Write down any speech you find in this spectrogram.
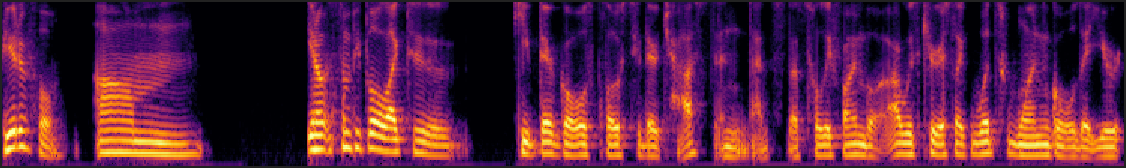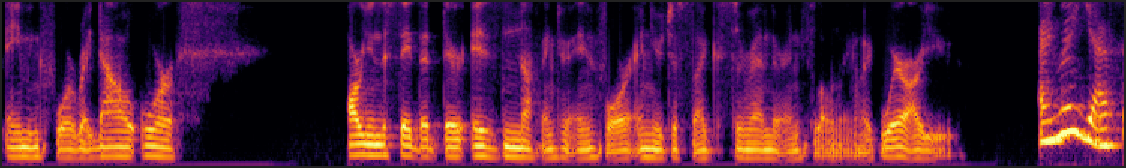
Beautiful. Um, you know, some people like to keep their goals close to their chest, and that's that's totally fine. But I was curious, like, what's one goal that you're aiming for right now, or are you in the state that there is nothing to aim for and you're just like surrender and flowing like where are you? I'm a yes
